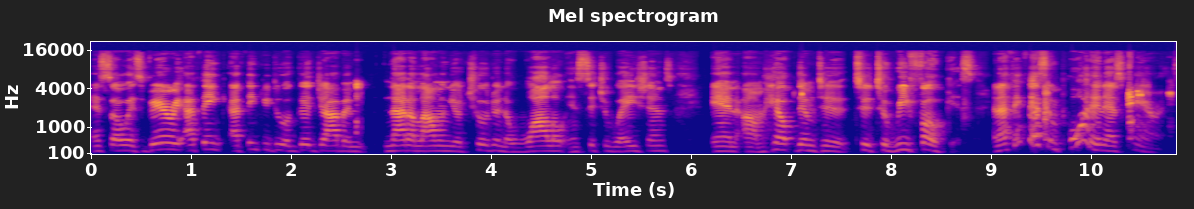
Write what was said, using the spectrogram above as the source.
And so it's very i think i think you do a good job in not allowing your children to wallow in situations and um, help them to to to refocus. And i think that's important as parents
